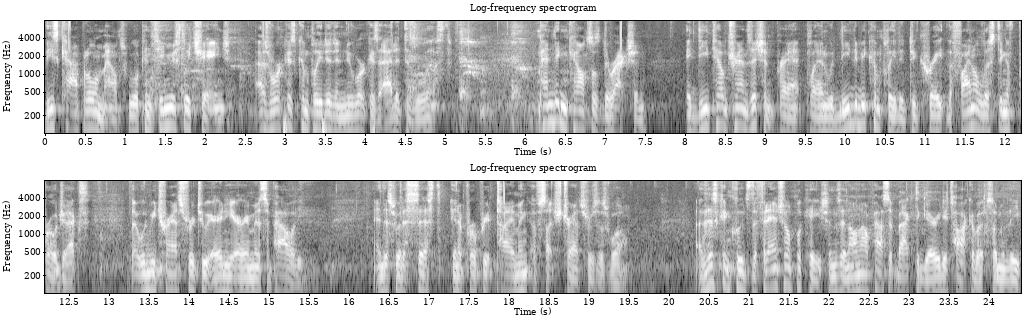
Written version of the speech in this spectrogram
these capital amounts will continuously change as work is completed and new work is added to the list. Pending Council's direction, a detailed transition plan would need to be completed to create the final listing of projects that would be transferred to any area municipality and this would assist in appropriate timing of such transfers as well. Uh, this concludes the financial implications, and I'll now pass it back to Gary to talk about some of the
